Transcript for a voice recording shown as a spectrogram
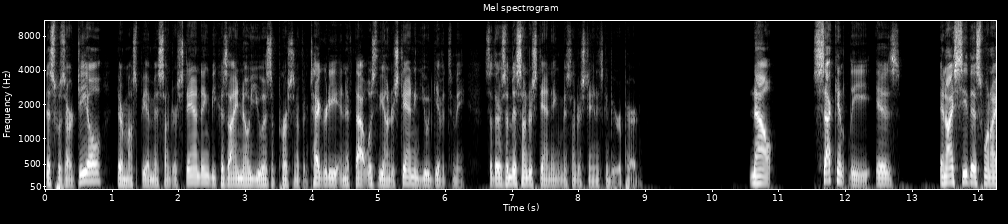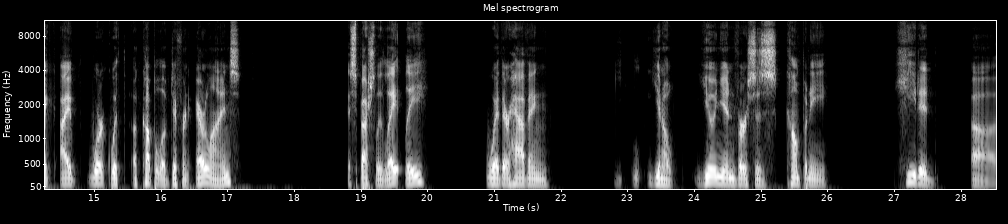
this was our deal. There must be a misunderstanding because I know you as a person of integrity, and if that was the understanding, you would give it to me. So there's a misunderstanding. Misunderstandings can be repaired. Now, secondly, is and I see this when I, I work with a couple of different airlines, especially lately, where they're having, you know, union versus company heated. Uh,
